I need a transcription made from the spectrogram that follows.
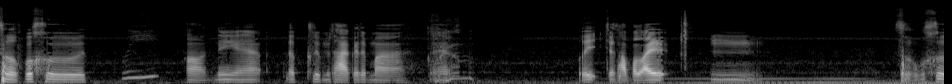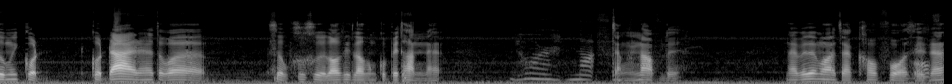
สรุปก็คือ Lee? อ่านี่ฮะ แล้วคลิมทายก็จะมานะฮะ Clem? เฮ้ย จะทำอะไร อืมสรุปก็คือมันกด กดได้นะ แต่ว่าสรุปก็คือรอบที่เราผมกดไปทันนะฮะ You're not from จังนับเลย นายไม่ได้มาจากคาฟอร์สินะ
